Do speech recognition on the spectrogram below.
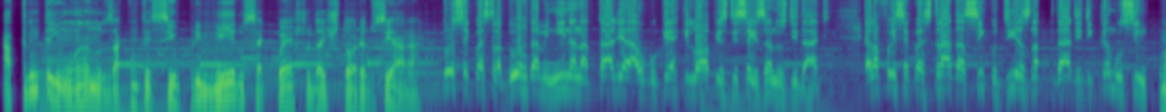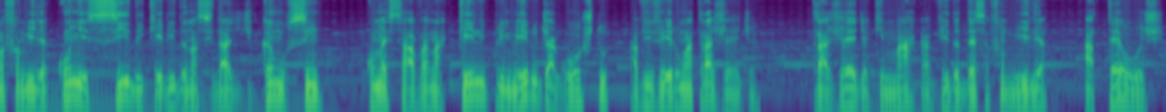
Há 31 anos acontecia o primeiro sequestro da história do Ceará. Do sequestrador da menina Natália Albuquerque Lopes, de 6 anos de idade. Ela foi sequestrada há cinco dias na cidade de Camusim. Uma família conhecida e querida na cidade de Camusim começava naquele primeiro de agosto a viver uma tragédia. Tragédia que marca a vida dessa família até hoje.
